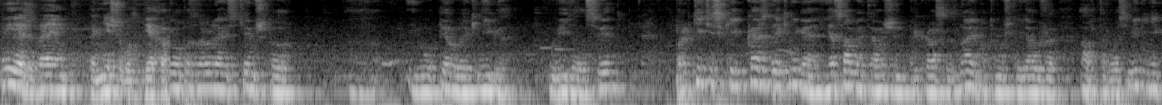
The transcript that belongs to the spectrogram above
ну и ожидаем дальнейшего успеха. Я его поздравляю с тем, что э, его первая книга увидела свет – Практически каждая книга, я сам это очень прекрасно знаю, потому что я уже автор восьми книг,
